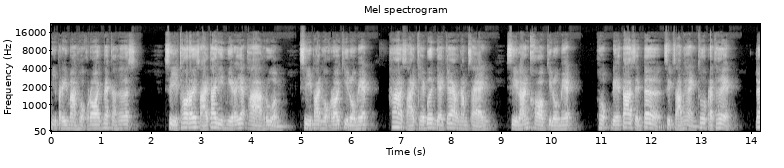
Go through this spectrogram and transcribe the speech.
มีปริมาณ 600 เมกะเฮิรตซ์4ท่อร้อยสายใต้ดินมีระยะทางรวม 4,600 กิโลเมตร 5 สายเคเบิลใยแก้วนำแสง 4 ล้านคอกิโลเมตร 6 Data Center 13 แห่งทั่วประเทศ และ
